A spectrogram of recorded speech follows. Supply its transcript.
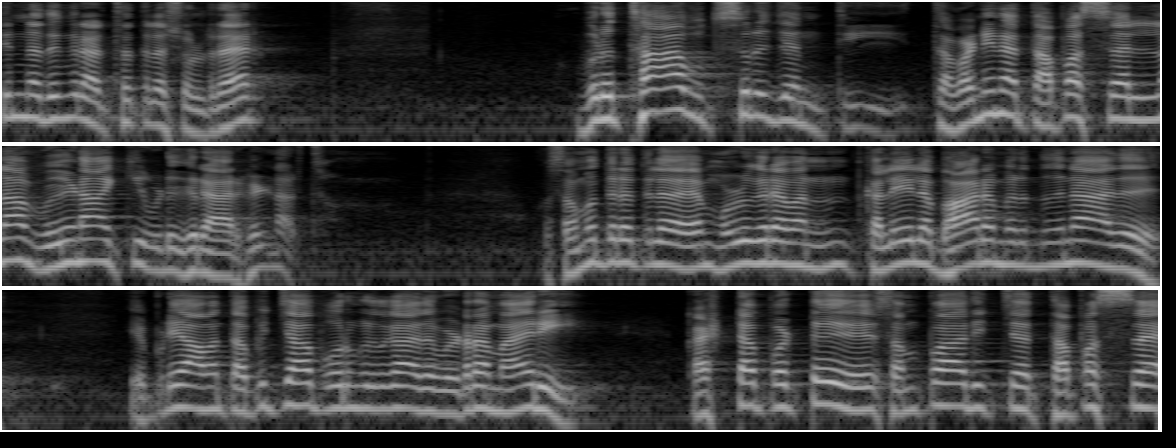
சின்னதுங்கிற அர்த்தத்தில் சொல்கிறார் விரதா உத்ஸ்ருஜந்தி. தவணின தபஸெல்லாம் வீணாக்கி விடுகிறார்கள்னு அர்த்தம். சமுத்திரத்தில் முழுகிறவன் கலையில் பாரம் இருந்ததுன்னா அது எப்படியோ அவன் தப்பிச்சா போருங்கிறதுக்காக அதை விடுற மாதிரி கஷ்டப்பட்டு சம்பாதித்த தபஸை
